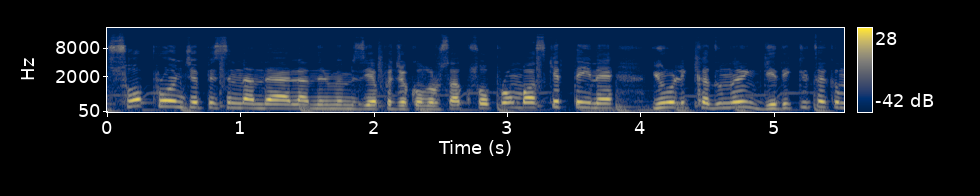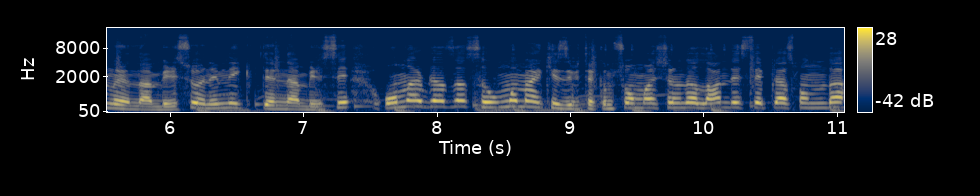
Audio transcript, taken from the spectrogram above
Sopron cephesinden değerlendirmemizi yapacak olursak, Sopron Basket de yine Euroleague kadınların gedikli takımlarından birisi, önemli ekiplerinden birisi. Onlar biraz daha savunma merkezi bir takım. Son maçlarında Landes deplasmanında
